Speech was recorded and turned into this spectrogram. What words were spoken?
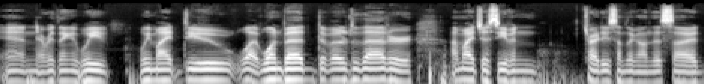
and everything. We we might do what one bed devoted to that, or I might just even try to do something on this side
